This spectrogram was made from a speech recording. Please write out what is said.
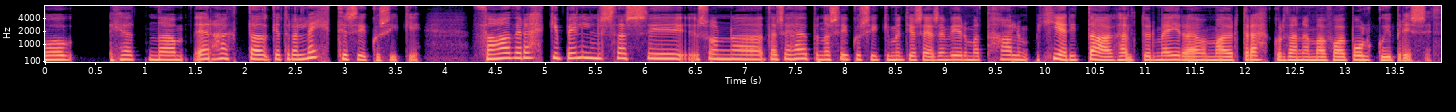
og hérna er hægt að getur að leitt til síkusíki það er ekki beinleins þessi, þessi hefbund og síkursíki myndi ég að segja sem við erum að tala um hér í dag heldur meira ef maður drekkur þannig að maður fái bólgu í brissið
